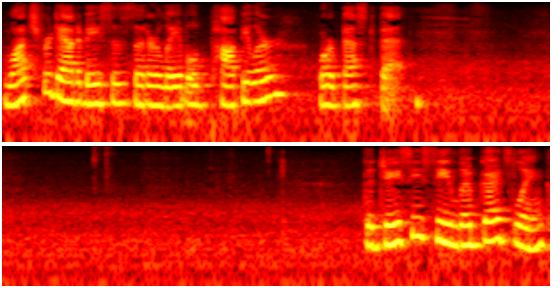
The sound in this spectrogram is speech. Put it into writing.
Watch for databases that are labeled popular or best bet. The JCC LibGuides link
